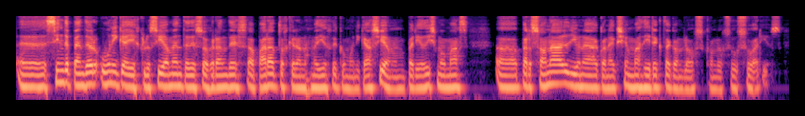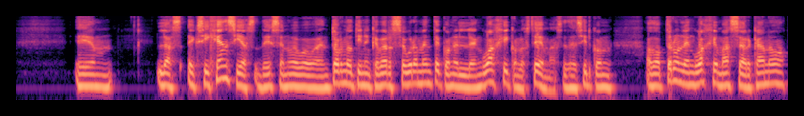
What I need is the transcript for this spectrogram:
eh, sin depender única y exclusivamente de esos grandes aparatos que eran los medios de comunicación, un periodismo más ah, personal y una conexión más directa con los, con los usuarios. Las exigencias de ese nuevo entorno tienen que ver seguramente con el lenguaje y con los temas, es decir, con adoptar un lenguaje más cercano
